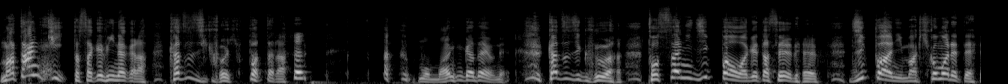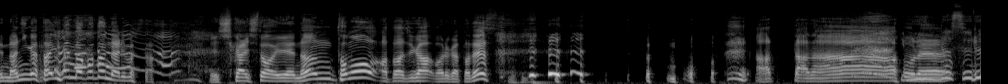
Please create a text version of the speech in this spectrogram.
マタンキと叫びながら勝地君を引っ張ったら もう漫画だよね。勝地君はとっさにジッパーを上げたせいでジッパーに巻き込まれて何が大変なことになりました。え仕返しとはいえ何とも後味が悪かったです あったなあみこれ。んなする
